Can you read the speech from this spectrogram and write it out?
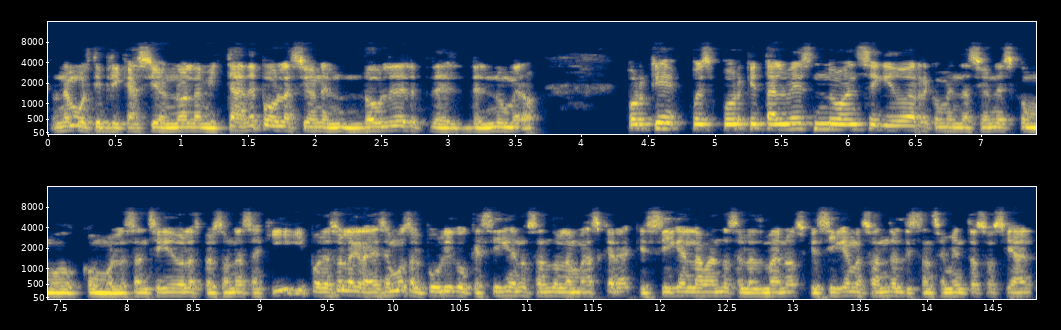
una multiplicación, ¿no? La mitad de población, el doble del, del, número. ¿Por qué? Pues porque tal vez no han seguido las recomendaciones como, como las han seguido las personas aquí y por eso le agradecemos al público que sigan usando la máscara, que sigan lavándose las manos, que sigan usando el distanciamiento social,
